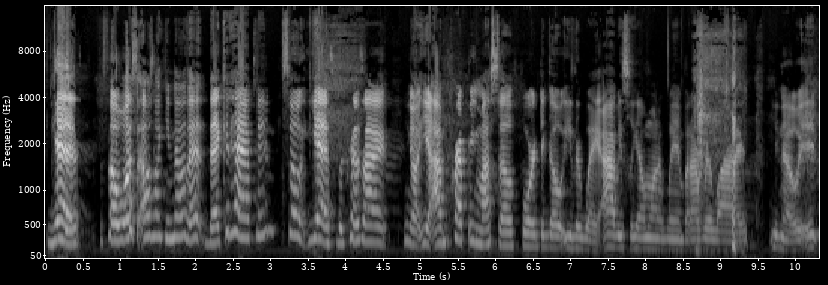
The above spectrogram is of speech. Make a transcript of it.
yes. So once I was like, you know, that that could happen. So yes, because I, you know, yeah, I'm prepping myself for it to go either way. Obviously, I want to win, but I realize, you know, it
